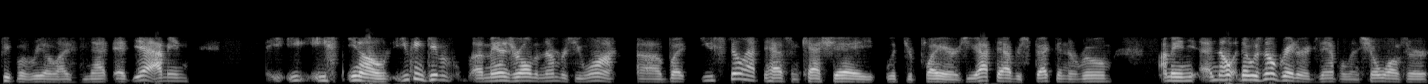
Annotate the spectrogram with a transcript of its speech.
people realizing that. It, yeah, I mean, you, you know, you can give a manager all the numbers you want, uh, but you still have to have some cachet with your players. You have to have respect in the room. I mean, no, there was no greater example than Showalter.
